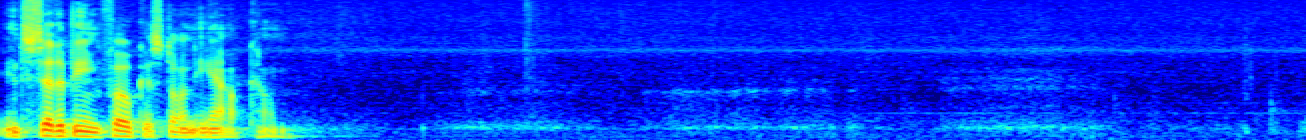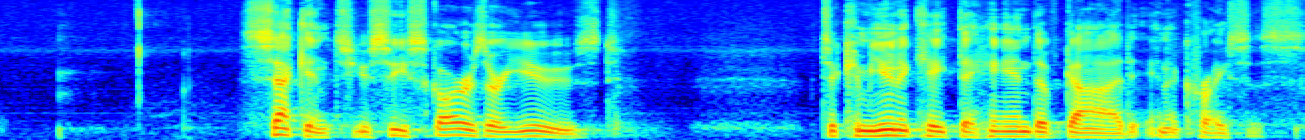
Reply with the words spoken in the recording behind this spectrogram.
Instead of being focused on the outcome. Second, you see, scars are used to communicate the hand of God in a crisis.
